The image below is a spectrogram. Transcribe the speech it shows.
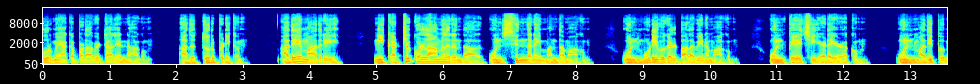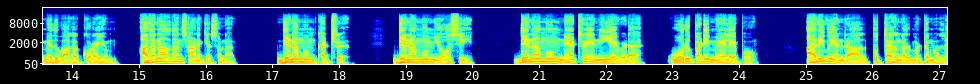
கூர்மையாக்கப்படாவிட்டால் என்ன ஆகும்? அது துருப்பிடிக்கும். அதே மாதிரி நீ கற்றுக்கொள்ளாமல் இருந்தால் உன் சிந்தனை மந்தமாகும் உன் முடிவுகள் பலவீனமாகும் உன் பேச்சு எடை இழக்கும் உன் மதிப்பு மெதுவாக குறையும். அதனால்தான் சாணக்கியர் சொன்னார் தினமும் கற்று தினமும் யோசி தினமும் நேற்றைய நீயை விட ஒரு படி மேலே போ. அறிவு என்றால் புத்தகங்கள் மட்டுமல்ல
